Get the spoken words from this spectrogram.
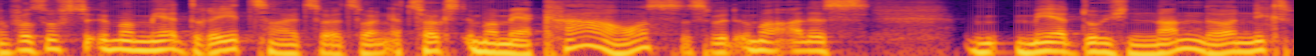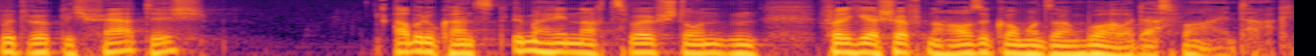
Dann versuchst du immer mehr Drehzahl zu erzeugen, erzeugst immer mehr Chaos, es wird immer alles mehr durcheinander, nichts wird wirklich fertig. Aber du kannst immerhin nach zwölf Stunden völlig erschöpft nach Hause kommen und sagen, wow, das war ein Tag.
